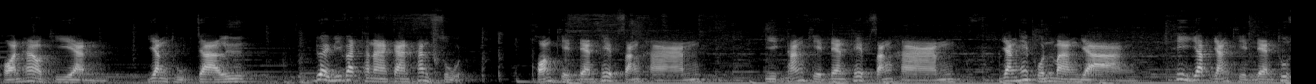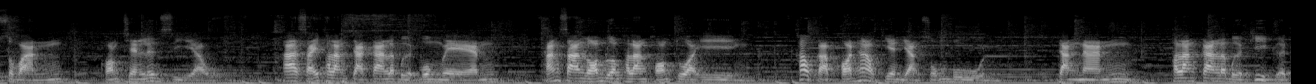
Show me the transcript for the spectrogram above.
ขอนห้าวเทียนยังถูกจารึก ด้วยวิวัฒนาการขั้นสุด ของเขตแดนเทพสังหาร อีกทั้งเขตแดนเทพสังหาร ยังให้ผลบางอย่าง ที่ยับยั้งเขตแดนทูตสวรรค์ของเชนเลนเซียว อาศัยพลังจากการระเบิดวงแหวน ทั้งสารล้อมรวมพลังของตัวเอง เข้ากับคอนห้าวเทียนอย่างสมบูรณ์ ดังนั้นพลังการระเบิดที่เกิด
